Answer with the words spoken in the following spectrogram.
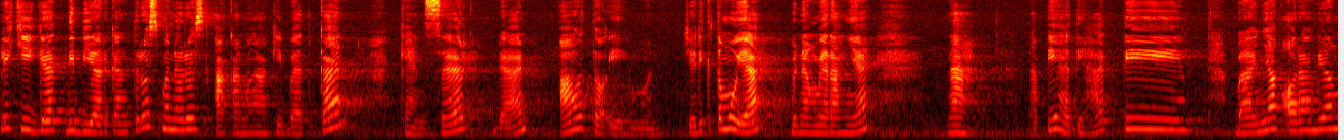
leaky gut dibiarkan terus-menerus akan mengakibatkan cancer dan autoimun. Jadi ketemu ya benang merahnya. Nah, tapi hati-hati. Banyak orang bilang,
